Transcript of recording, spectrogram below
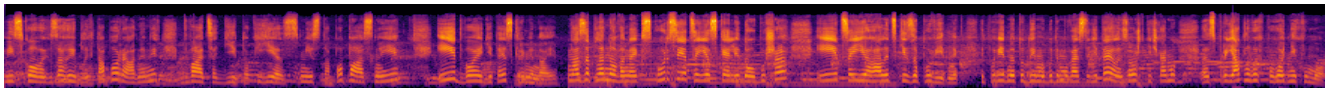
військових, загиблих та поранених. 20 діток є з міста Попасної і двоє дітей з Креміної. У нас запланована екскурсія. Це є скелі Довбуша і це є Галицький заповідник. Відповідно, туди ми будемо вести дітей, але знову ж таки чекаємо сприятливих погодних умов.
